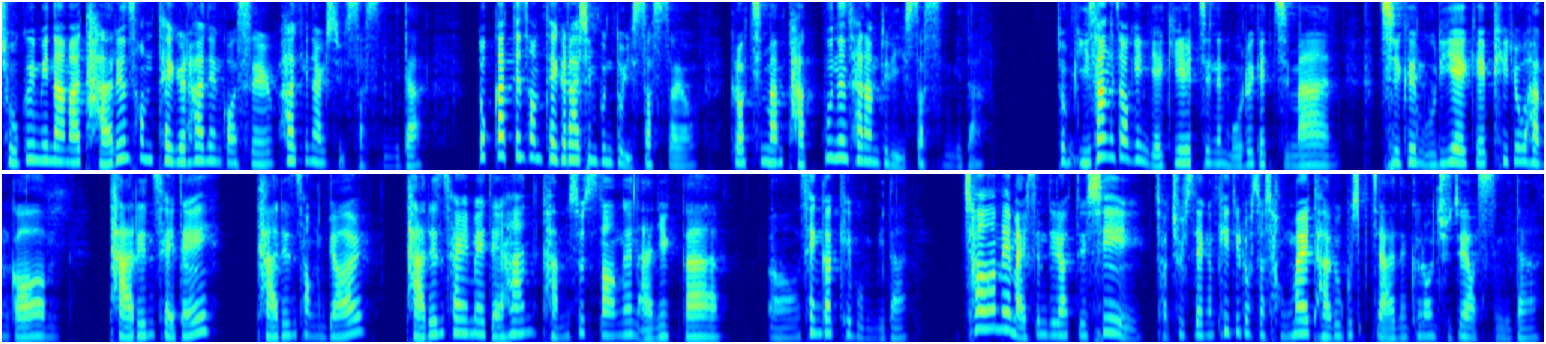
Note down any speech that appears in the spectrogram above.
조금이나마 다른 선택을 하는 것을 확인할 수 있었습니다. 똑같은 선택을 하신 분도 있었어요. 그렇지만 바꾸는 사람들이 있었습니다. 좀 이상적인 얘기일지는 모르겠지만 지금 우리에게 필요한 건 다른 세대, 다른 성별, 다른 삶에 대한 감수성은 아닐까 어, 생각해 봅니다. 처음에 말씀드렸듯이 저출생은 PD로서 정말 다루고 싶지 않은 그런 주제였습니다.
